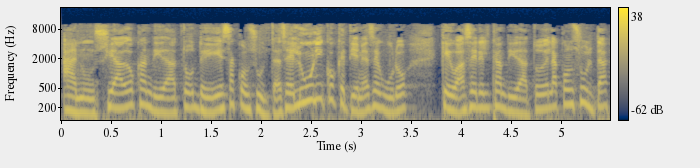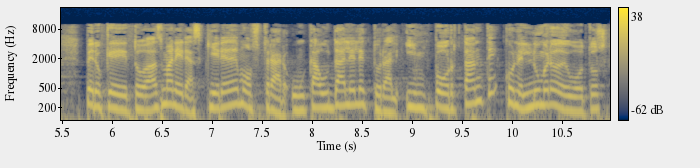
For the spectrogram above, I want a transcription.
anunciado candidato de esa consulta. Es el único que tiene seguro que va a ser el candidato de la consulta, pero que de todas maneras quiere demostrar un caudal electoral importante con el número de votos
